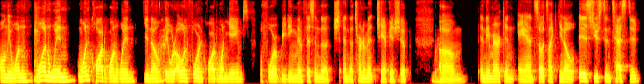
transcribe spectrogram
only one one win, one quad one win. You know, Right. they were 0 and 4 in quad one games before beating Memphis in the in the tournament championship Right. um, in the American. And so it's like, you know, is Houston tested?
